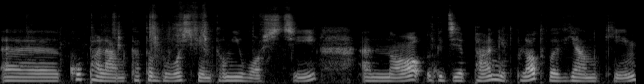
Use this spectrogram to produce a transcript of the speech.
e, kupalanka to było święto miłości, no, gdzie panie plotły wianki,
